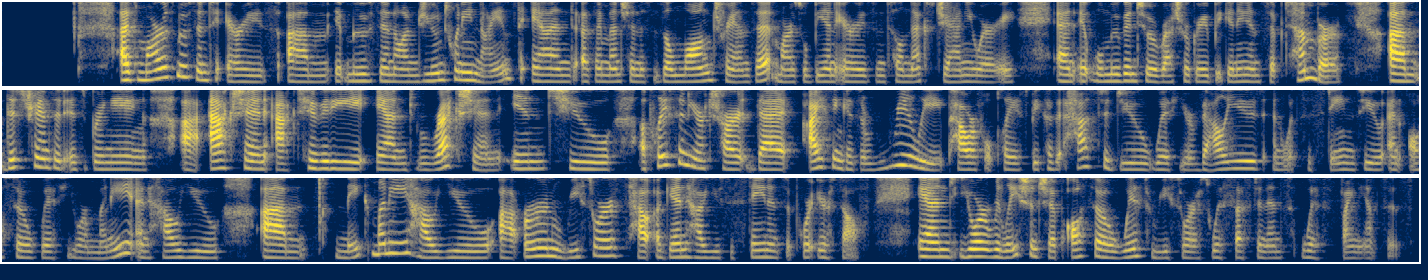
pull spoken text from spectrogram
As Mars moves into Aries, um, it moves in on June 29th. And as I mentioned, this is a long transit. Mars will be in Aries until next January, and it will move into a retrograde beginning in September. Um, this transit is bringing uh, action, activity, and direction into a place in your chart that I think is a really powerful place because it has to do with your values and what sustains you, and also with your money and how you um, make money, how you uh, earn resource, how again, how you sustain and support yourself, and your relationship also with resource, with sustenance, with finances.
